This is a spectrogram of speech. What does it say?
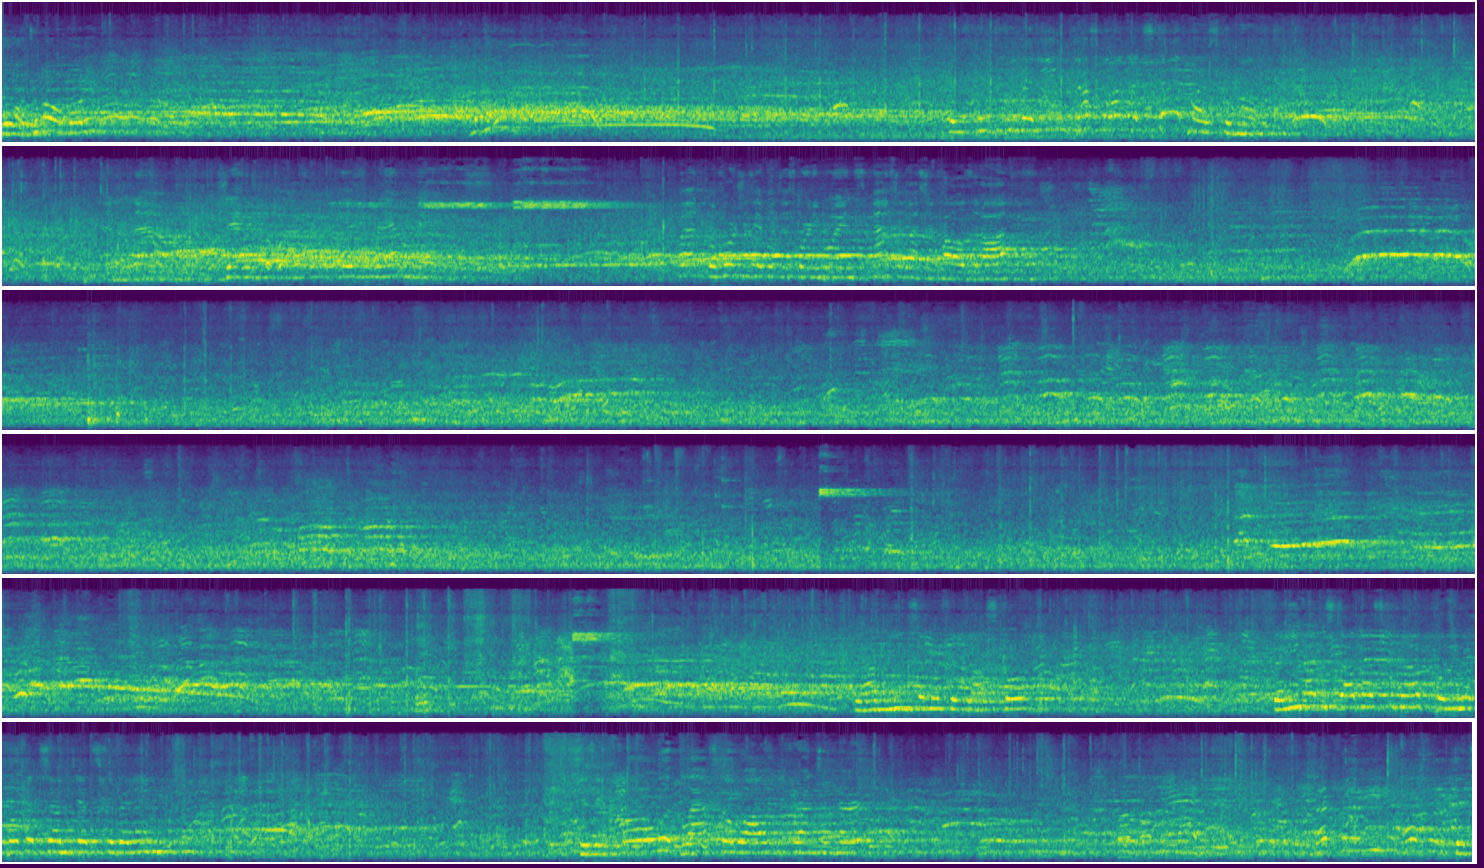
하고 Wir haben Lead Jammer für Glasgow. Berlin hat den Starpass gemacht. Paulina Pocket jumpt jetzt für Berlin. She's a full Glasgow wall in front of her.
